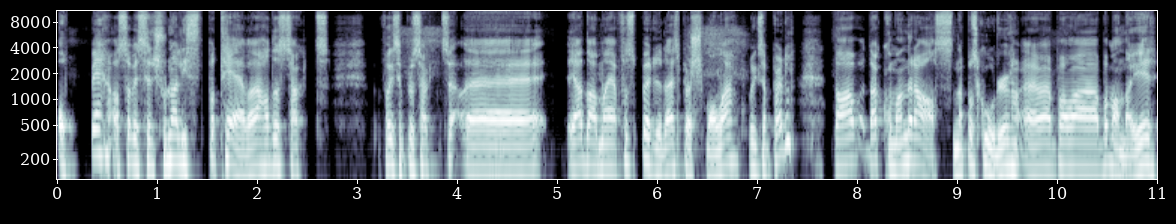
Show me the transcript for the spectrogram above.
opp i. Altså hvis en journalist på TV hadde sagt for eksempel sagt eh, ja, da må jeg få spørre deg spørsmålet, eksempel. Da, da kom han rasende på skolen uh, på, på mandager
